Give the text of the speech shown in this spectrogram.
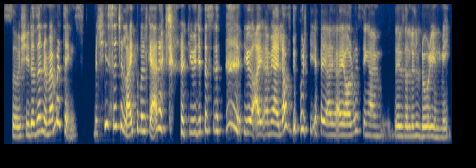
so she doesn't remember things but she's such a likable character. You just you I, I mean i love dory. I, I, I always think i'm there's a little dory in me.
